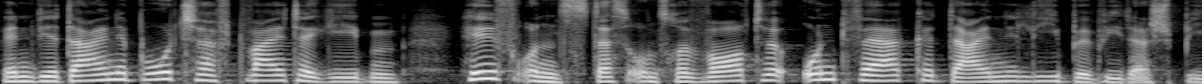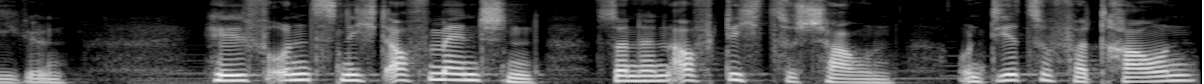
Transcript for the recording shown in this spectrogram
Wenn wir deine Botschaft weitergeben, hilf uns, dass unsere Worte und Werke deine Liebe widerspiegeln. Hilf uns nicht auf Menschen, sondern auf dich zu schauen und dir zu vertrauen,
